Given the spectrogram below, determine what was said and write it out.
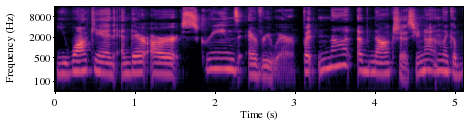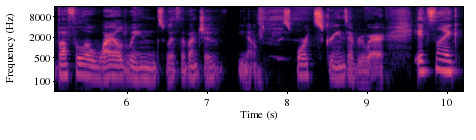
You walk in and there are screens everywhere, but not obnoxious. You're not in like a Buffalo Wild Wings with a bunch of, you know, sports screens everywhere. It's like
